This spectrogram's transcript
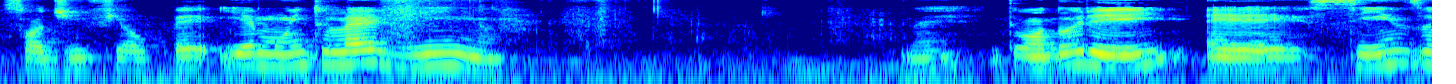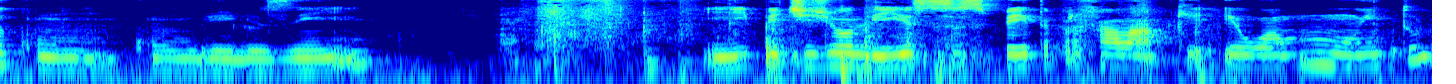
Só de enfiar o pé. E é muito levinho? Então, adorei. É cinza com, com um brilhozinho. E Petit Jolie, suspeita pra falar, porque eu amo muito.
